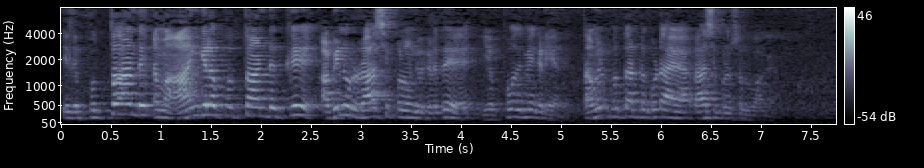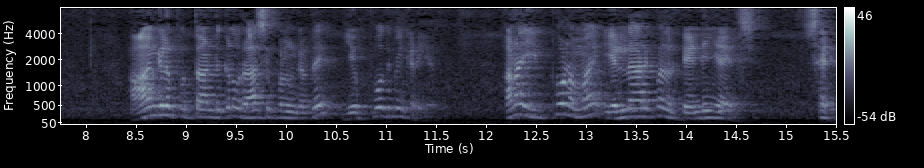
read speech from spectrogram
இது புத்தாண்டு நம்ம ஆங்கில புத்தாண்டுக்கு அப்படின்னு ஒரு ராசி பலன் இருக்கிறது எப்போதுமே கிடையாது. தமிழ் புத்தாண்டு கூட ராசி பலன் சொல்லுவாங்க. ஆங்கில புத்தாண்டுக்குன்னு ஒரு ராசி பலன்கிறது எப்போதுமே கிடையாது. ஆனா இப்போ நம்ம எல்லாருக்குமே அது டெண்டிங் ஆயிடுச்சு சரி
